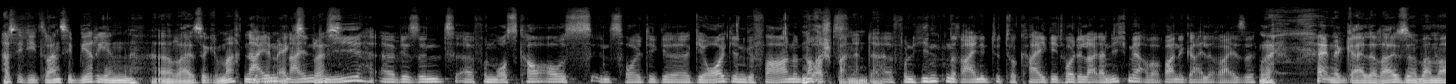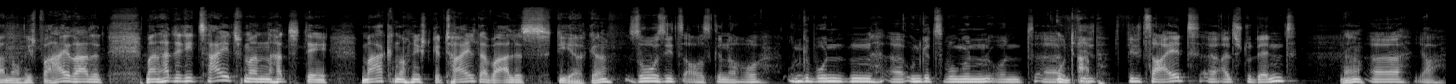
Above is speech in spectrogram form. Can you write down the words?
Hast du die Transsibirien-Reise gemacht Nein, mit dem nein, Express? nie. Äh, Wir sind äh, von Moskau aus ins heutige Georgien gefahren und Noch dort spannender. äh, von hinten rein in die Türkei. Geht heute leider nicht mehr, aber war eine geile Reise. Eine geile Reise, man war noch nicht verheiratet. Man hatte die Zeit, man hat die Mark noch nicht geteilt, aber alles dir, gell? So sieht's aus, genau. Ungebunden, äh, ungezwungen und, äh, Und viel, ab. viel Zeit äh, als Student. Ja. Äh, ja,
